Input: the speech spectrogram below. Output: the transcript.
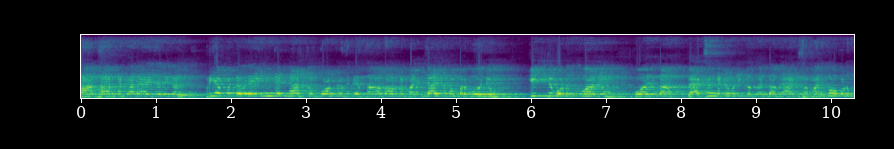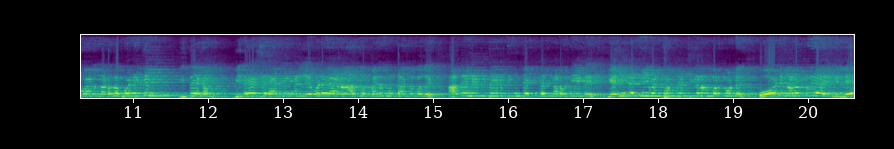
സാധാരണക്കാരായ ജനങ്ങൾ പ്രിയപ്പെട്ടവരെ ഇന്ത്യൻ നാഷണൽ കോൺഗ്രസിന്റെ സാധാരണ പഞ്ചായത്ത് മെമ്പർ പോലും കിറ്റ് കൊടുക്കുവാനും എന്താ വാക്സിൻ കണ്ടുപിടിക്കുക എന്താ മരുന്ന് കൊടുക്കുവാനും നടന്നപ്പോഴേക്കും ഇദ്ദേഹം വിദേശ രാജ്യങ്ങളിൽ എവിടെയാണ് ആദ്യം മരുന്നുണ്ടാക്കുന്നത്? അതിനെടുത്ത് എടുത്ത് ഇഞ്ചക്ഷൻ നടത്തിയിട്ട് എന്റെ ജീവൻ സംരക്ഷിക്കണം എന്ന് പറഞ്ഞുകൊണ്ട് ഓടി നടക്കുകയായിരുന്നില്ലേ?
